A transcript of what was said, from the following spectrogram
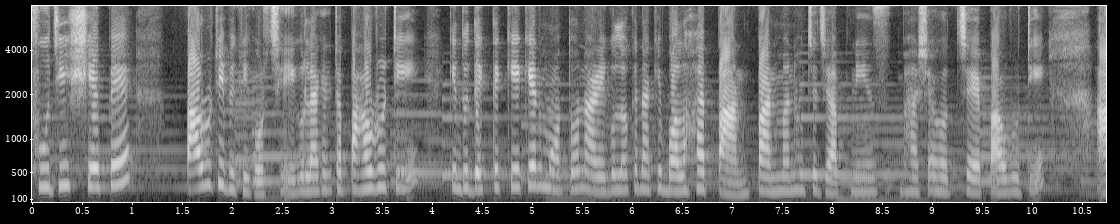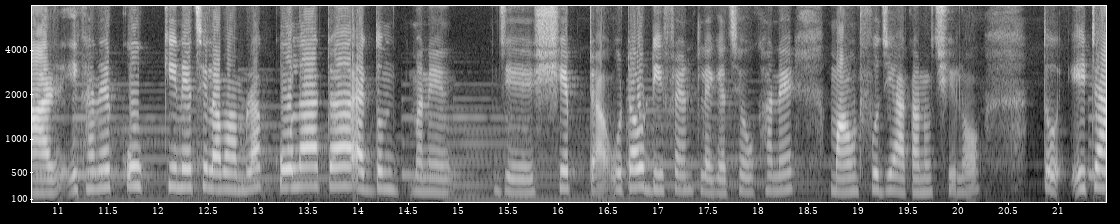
ফুজি শেপে পাউরুটি বিক্রি করছে। এগুলো এক একটা পাউরুটি, কিন্তু দেখতে কেকের মতন আর এগুলোকে নাকি বলা হয় পান। পান মানে হচ্ছে জাপানিজ ভাষা হচ্ছে পাউরুটি। আর এখানে কোক কিনেছিলাম আমরা। কোলাটা একদম মানে যে শেপটা ওটাও ডিফারেন্ট লেগেছে। ওখানে মাউন্ট ফুজি আঁকানো ছিল। তো এটা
